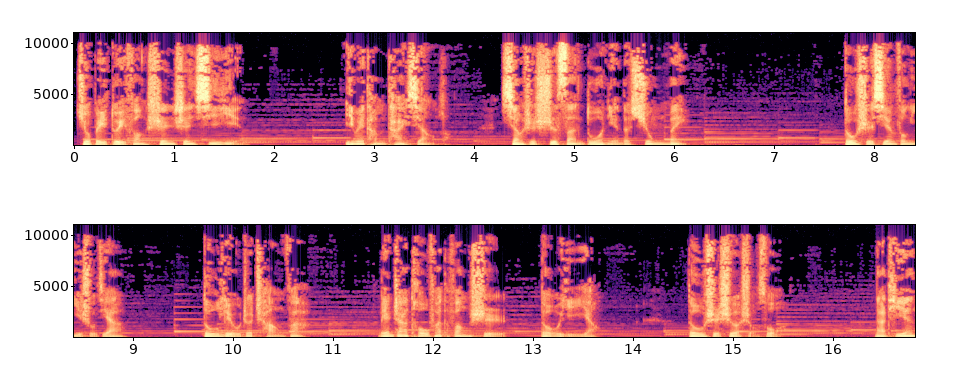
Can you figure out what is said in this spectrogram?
就被对方深深吸引，因为他们太像了，像是失散多年的兄妹。都是先锋艺术家，都留着长发，连扎头发的方式都一样，都是射手座。那天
